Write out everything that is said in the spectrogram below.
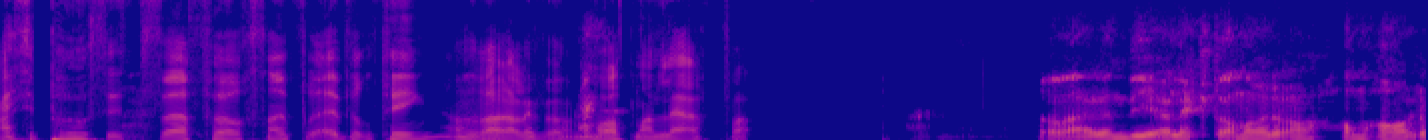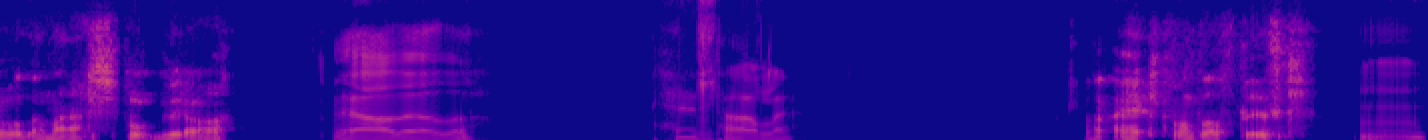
I suppose it's the first time for everything. Og det er liksom måten han ler på. Og det er den dialekten han har, og han har òg. Den er så bra. Ja, det er det. Helt herlig. Det er helt fantastisk. Mm.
